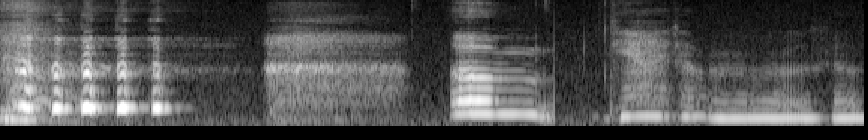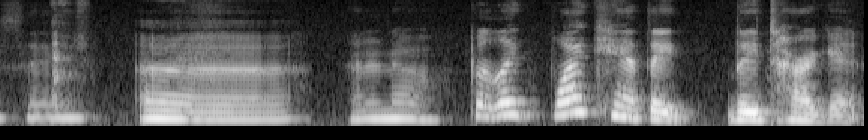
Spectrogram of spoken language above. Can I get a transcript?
um. Yeah, I don't remember what I was gonna say. Uh. I don't know. But like why can't they they target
